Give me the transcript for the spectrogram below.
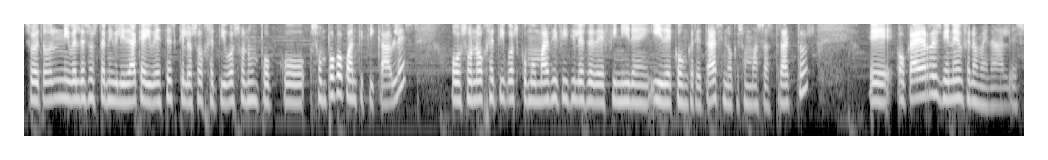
Sobre todo en el nivel de sostenibilidad, que hay veces que los objetivos son un poco, son poco cuantificables o son objetivos como más difíciles de definir y de concretar, sino que son más abstractos. Eh, OKRs vienen fenomenales,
